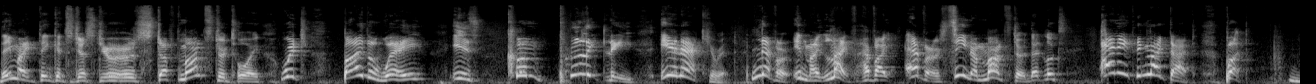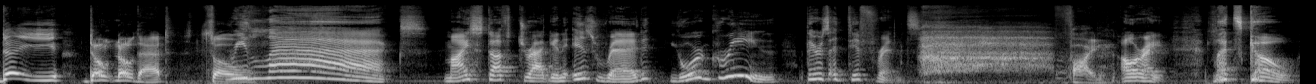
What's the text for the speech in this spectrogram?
They might think it's just your stuffed monster toy, which, by the way, is completely inaccurate. Never in my life have I ever seen a monster that looks anything like that. But they don't know that, so. Relax. My stuffed dragon is red, you're green. There's a difference. Fine. All right, let's go.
